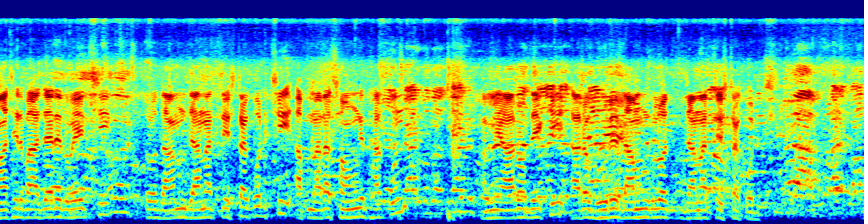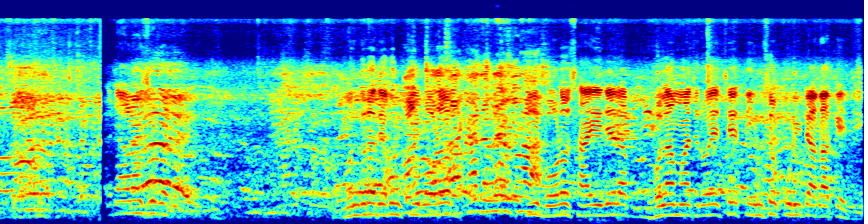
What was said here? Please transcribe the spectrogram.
মাছের বাজারে রয়েছি। তো দাম জানার চেষ্টা করছি আপনারা সঙ্গে থাকুন। আমি আরও দেখি আরও ঘুরে দামগুলো জানার চেষ্টা করছি। বন্ধুরা দেখুন কি বড় কি বড় সাইজের ভোলা মাছ রয়েছে তিনশো কুড়ি টাকা কেজি।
